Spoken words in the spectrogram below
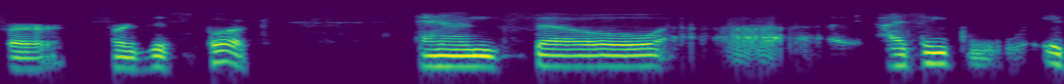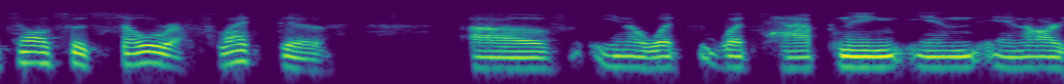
for for this book. And so uh, I think it's also so reflective of you know what's what's happening in in our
